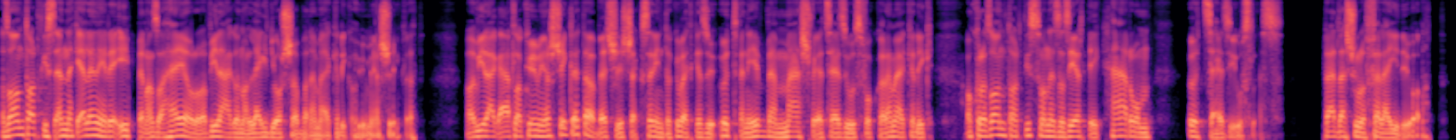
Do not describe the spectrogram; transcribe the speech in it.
Az Antarktisz ennek ellenére éppen az a hely, ahol a világon a leggyorsabban emelkedik a hőmérséklet. Ha a világ átlag hőmérséklete a becslések szerint a következő 50 évben másfél Celsius fokkal emelkedik, akkor az Antarktiszon ez az érték 3-5 Celsius lesz. Ráadásul a fele idő alatt.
